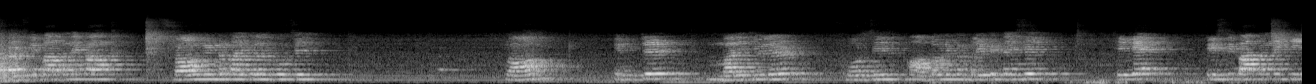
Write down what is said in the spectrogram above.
दूसरी बात हमने कहा strong intermolecular forces strong intermolecular forces आप लोगों ने कंप्लीटेड नहीं से ठीक है? तीसरी बात हमने की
